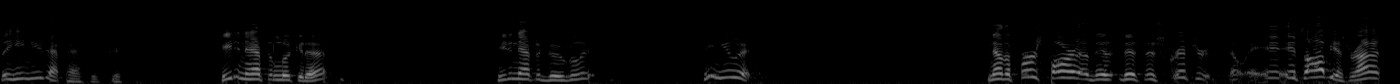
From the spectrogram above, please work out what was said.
See, he knew that passage of Scripture. He didn't have to look it up, he didn't have to Google it. He knew it. Now, the first part of this, this, this scripture, it's obvious, right?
